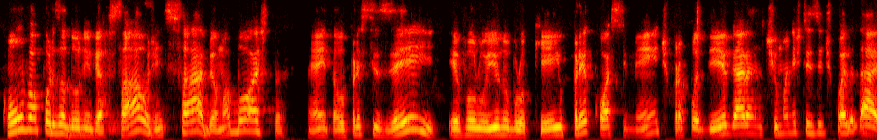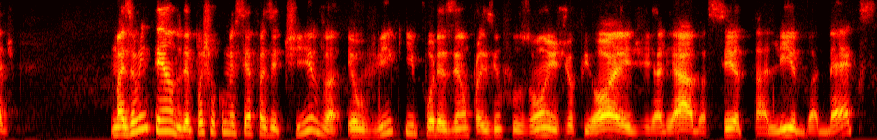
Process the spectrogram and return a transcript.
Com o vaporizador universal, a gente sabe, é uma bosta. Né? Então, eu precisei evoluir no bloqueio precocemente para poder garantir uma anestesia de qualidade. Mas eu entendo, depois que eu comecei a fazer TIVA, eu vi que, por exemplo, as infusões de opioide, aliado a CETA, lido, a DEX,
